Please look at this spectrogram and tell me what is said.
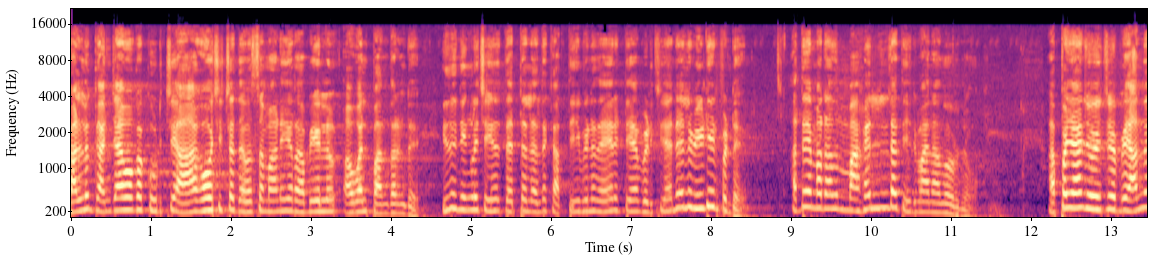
കള്ളും കഞ്ചാവും ഒക്കെ കുടിച്ച് ആഘോഷിച്ച ദിവസമാണ് ഈ റബിയുൽ അവൽ പന്ത്രണ്ട്. ഇത് നിങ്ങൾ ചെയ്യുന്ന തെറ്റല്ല. അത് ഖത്തീബിനെ നേരിട്ട് ഞാൻ പിടിച്ച് എന്റെ കയ്യിൽ വീഡിയോ ഇരിപ്പുണ്ട് അദ്ദേഹം പറഞ്ഞു അത് മഹലിന്റെ തീരുമാനമാണെന്ന് പറഞ്ഞു. അപ്പം ഞാൻ ചോദിച്ചു അന്ന്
